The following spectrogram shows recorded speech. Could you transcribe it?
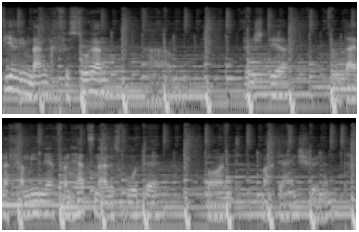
Vielen lieben Dank fürs Zuhören. Wünsche dir, deiner Familie von Herzen alles Gute und mach dir einen schönen Tag.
